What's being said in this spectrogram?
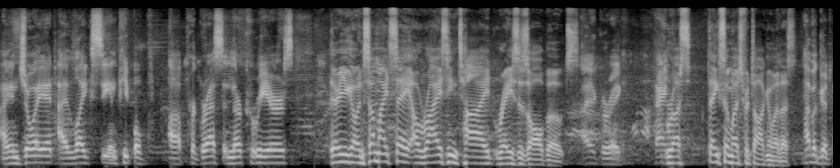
I enjoy it. I like seeing people uh, progress in their careers. There you go. And some might say a rising tide raises all boats. I agree. Thank Russ, thanks so much for talking with us. Have a good.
